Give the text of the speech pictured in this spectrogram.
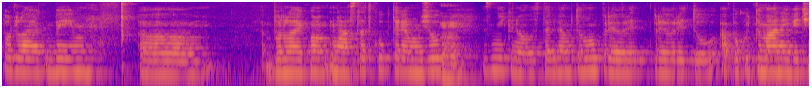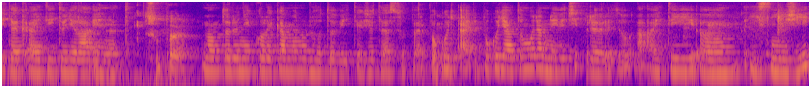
podle jakoby, podle jako následků, které můžou uh-huh. vzniknout, tak dám tomu priori, prioritu a pokud to má největší, tak IT to dělá i hned. Super. Mám to do několika minut hotový, takže to je super. Pokud, uh-huh. pokud já tomu dám největší prioritu a IT uh, ji sníží,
